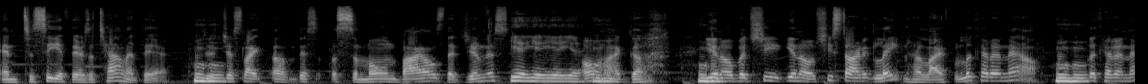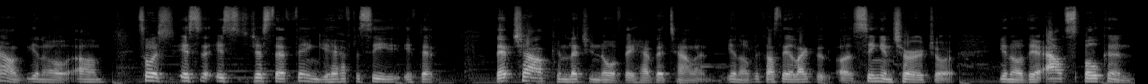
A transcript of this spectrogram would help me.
and to see if there's a talent there. Just, just like um, this uh, Simone Biles, that gymnast. Yeah, yeah, yeah, yeah. Oh my God. you know. But she, you know, she started late in her life. But look at her now. Look at her now. You know. Um, so it's it's it's just that thing. You have to see if that that child can let you know if they have that talent. You know, because they like to uh, sing in church or, you know, they're outspoken.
